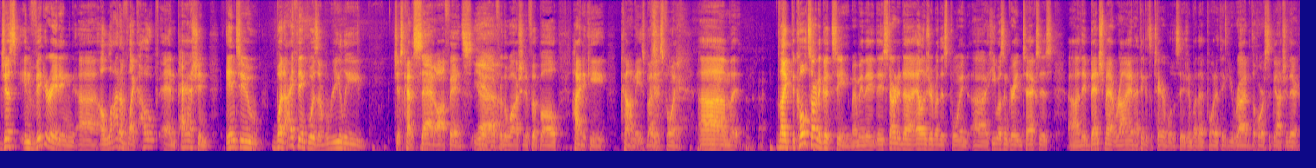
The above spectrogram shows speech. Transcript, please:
just invigorating uh, a lot of like hope and passion into what I think was a really just kind of sad offense uh, for the Washington football Heinicke commies by this point. Um, like the Colts aren't a good team. I mean, they they started uh, Ehlinger by this point. Uh, he wasn't great in Texas. Uh, they benched Matt Ryan. I think it's a terrible decision by that point. I think you ride the horse that got you there.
